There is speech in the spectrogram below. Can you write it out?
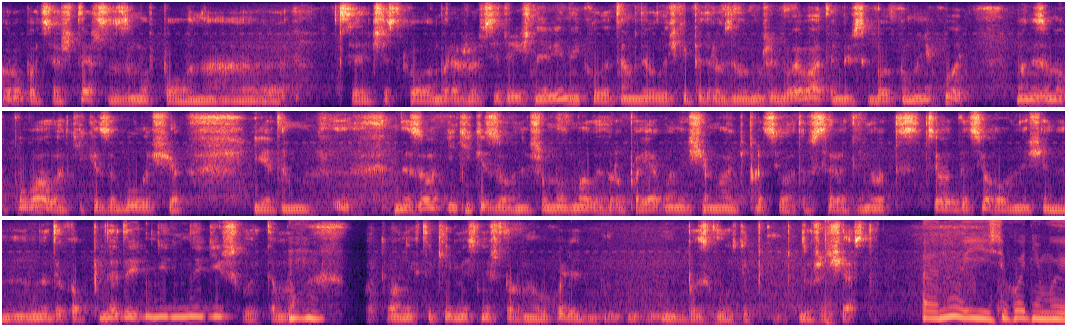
група, це ж теж змовпована. Це часткова мережа всетрічної війни, коли там невеличкі підрозділи можуть воювати, між собою комунікують. Вони замовпували, тільки забули, що є там е, не зов... не тільки зовні, що мов мали група, як вони ще мають працювати всередині. От цього до цього вони ще не, не, докоп... не, не, не дійшли. Тому от у них такі міцні штурми виходять безглузді дуже часто. Е, Ну і сьогодні ми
